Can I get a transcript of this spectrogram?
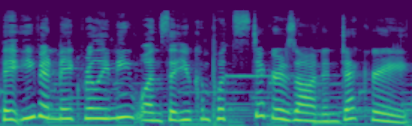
They even make really neat ones that you can put stickers on and decorate.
